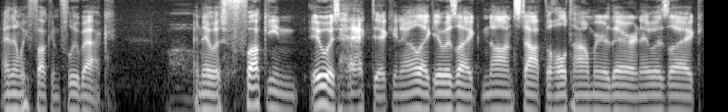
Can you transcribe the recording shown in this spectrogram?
and then we fucking flew back. And it was fucking, it was hectic, you know, like it was like nonstop the whole time we were there, and it was like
